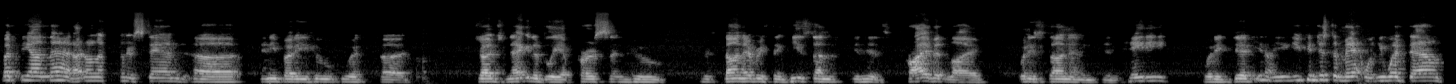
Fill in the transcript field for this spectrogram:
But beyond that, I don't understand uh, anybody who would uh, judge negatively a person who has done everything he's done in his private life, what he's done in, in Haiti, what he did. You know, you, you can just imagine when he went down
